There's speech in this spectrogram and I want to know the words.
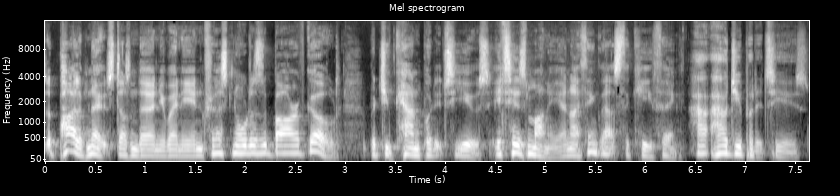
the pile of notes doesn't earn you any interest, nor does a bar of gold, but you can put it to use. It is money, and I think that's the key thing. How, how do you put it to use?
